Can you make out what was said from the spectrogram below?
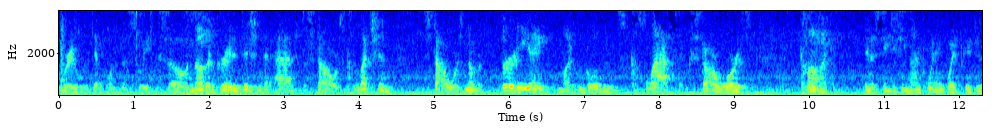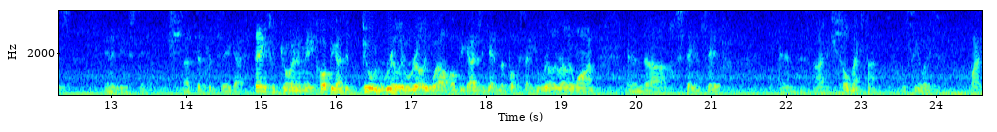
we were able to get one this week. So another great addition to add to the Star Wars collection. Star Wars number 38, Michael Golden's classic Star Wars comic in a CGC 9.8 white pages in a newsstand. That's it for today, guys. Thanks for joining me. Hope you guys are doing really, really well. Hope you guys are getting the books that you really, really want and uh, staying safe. And uh, until next time, we'll see you later. Bye.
